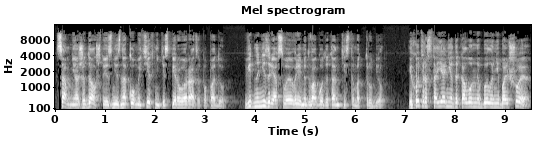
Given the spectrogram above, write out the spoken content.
Сам не ожидал, что из незнакомой техники с первого раза попаду. Видно, не зря в свое время два года танкистом оттрубил. И хоть расстояние до колонны было небольшое,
